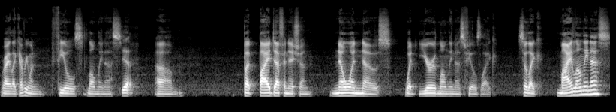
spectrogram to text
right? Like everyone feels loneliness, yeah, um, but by definition, no one knows what your loneliness feels like. So, like my loneliness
